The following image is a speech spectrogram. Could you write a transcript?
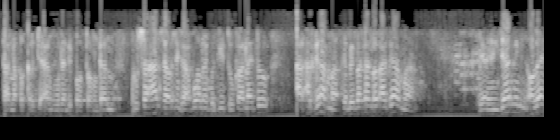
karena pekerjaan kemudian dipotong dan perusahaan seharusnya nggak boleh begitu karena itu agama kebebasan beragama yang dijamin oleh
